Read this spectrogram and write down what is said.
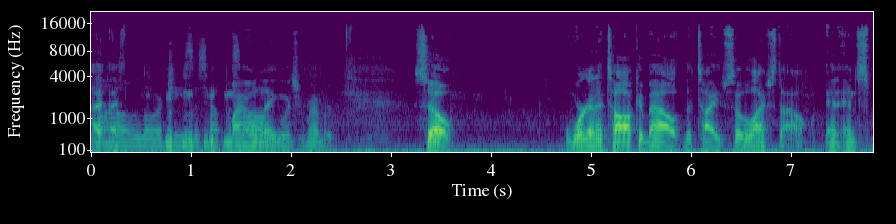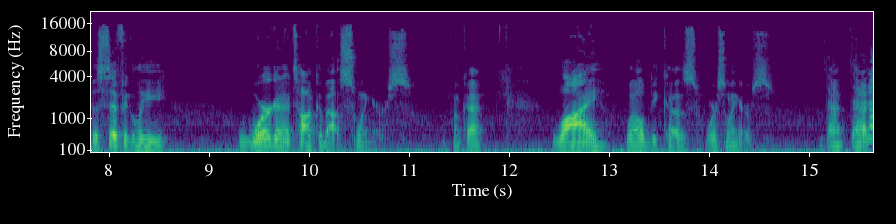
I- I- oh Lord Jesus, help my own all. language. Remember. So, we're going to talk about the types of the lifestyle, and and specifically, we're going to talk about swingers. Okay, why? Well, because we're swingers. That- that's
